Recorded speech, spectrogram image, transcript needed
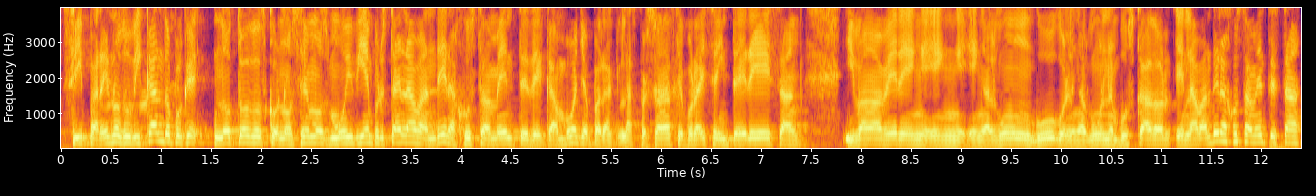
Sí, para irnos ubicando, porque no todos conocemos muy bien, pero está en la bandera justamente de Camboya para las personas que por ahí se interesan y van a ver en, en, algún Google, en algún buscador, en la bandera justamente está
